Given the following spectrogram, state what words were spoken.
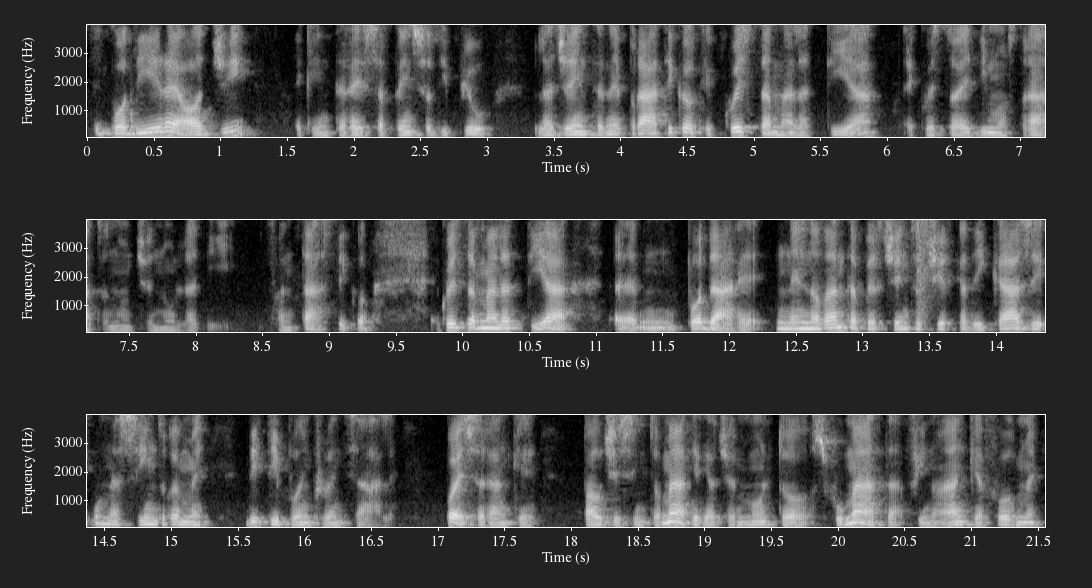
Si può dire oggi, e che interessa penso di più la gente nel pratico, che questa malattia, e questo è dimostrato, non c'è nulla di fantastico, questa malattia ehm, può dare nel 90% circa dei casi una sindrome di tipo influenzale. Può essere anche paucisintomatica, cioè molto sfumata, fino anche a forme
